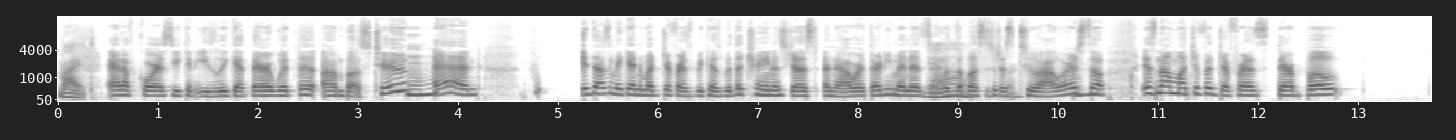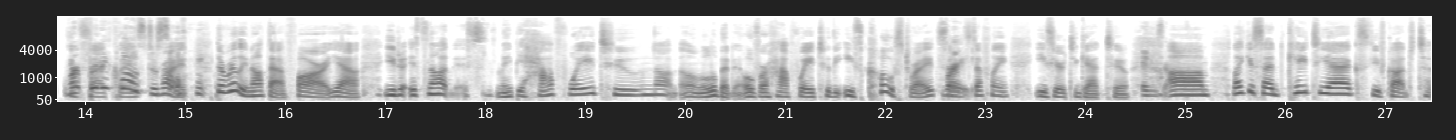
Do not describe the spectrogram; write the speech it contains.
Right. And of course, you can easily get there with the um, bus too. Mm-hmm. And it doesn't make any much difference because with the train it's just an hour, 30 minutes, and with the Yeah, bus it's just super. Mm-hmm. two hours. So it's not much of a difference. They're both we're pretty close to right. Seoul. They're really not that far. Yeah, you. It's not. It's maybe halfway to not a little bit over halfway to the East Coast, right? So Right. it's definitely easier to get to. Exactly. Um, like you said, KTX. You've got t-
